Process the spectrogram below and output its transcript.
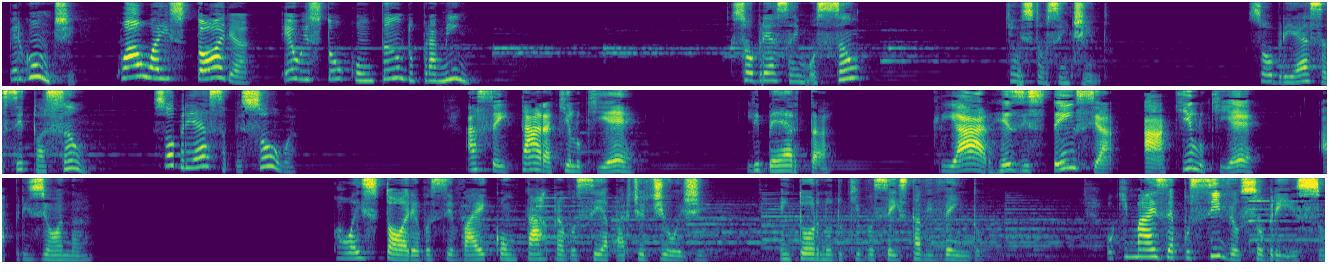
pergunte: qual a história eu estou contando para mim sobre essa emoção que eu estou sentindo, sobre essa situação, sobre essa pessoa. Aceitar aquilo que é liberta. Criar resistência àquilo que é aprisiona. Qual a história você vai contar para você a partir de hoje, em torno do que você está vivendo? O que mais é possível sobre isso?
